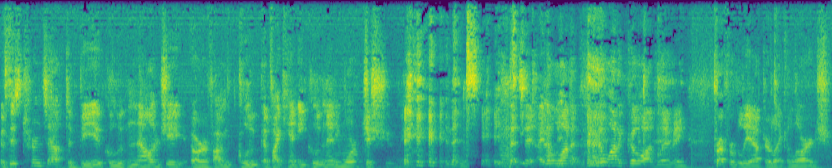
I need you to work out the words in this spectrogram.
"If this turns out to be a gluten allergy, or if I'm glu- if I can't eat gluten anymore, just shoot me." That's it. That's it. I don't want to. I don't want to go on living. Preferably after like a large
